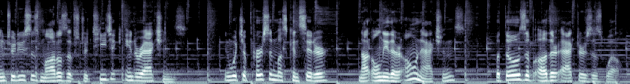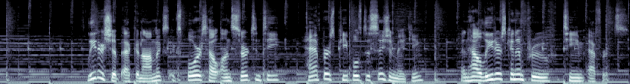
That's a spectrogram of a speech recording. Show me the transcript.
introduces models of strategic interactions in which a person must consider not only their own actions, but those of other actors as well. Leadership economics explores how uncertainty hampers people's decision making and how leaders can improve team efforts.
